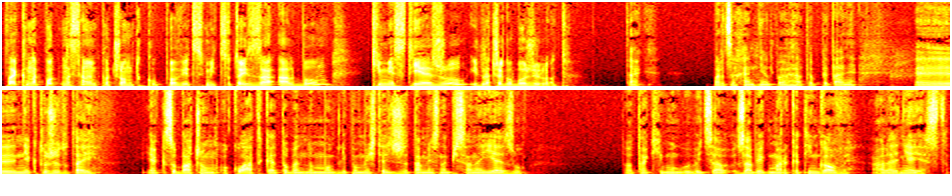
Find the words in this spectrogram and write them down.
tak na, po, na samym początku powiedz mi, co to jest za album, kim jest Jeżu i dlaczego Boży Lot? Tak, bardzo chętnie odpowiem na to pytanie. Yy, niektórzy tutaj, jak zobaczą okładkę, to będą mogli pomyśleć, że tam jest napisane Jezu. To taki mógłby być za, zabieg marketingowy, ale nie jest.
